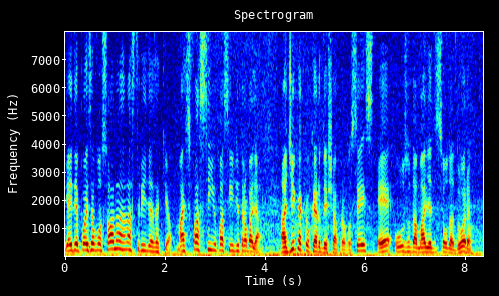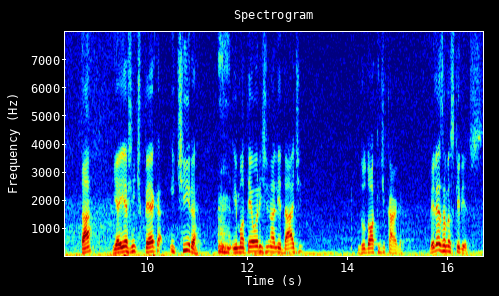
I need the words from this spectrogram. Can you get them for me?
e aí depois eu vou só na, nas trilhas aqui, ó. Mas facinho, facinho de trabalhar. A dica que eu quero deixar para vocês é o uso da malha de soldadora, tá? E aí a gente pega e tira e mantém a originalidade do dock de carga. Beleza, meus queridos?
